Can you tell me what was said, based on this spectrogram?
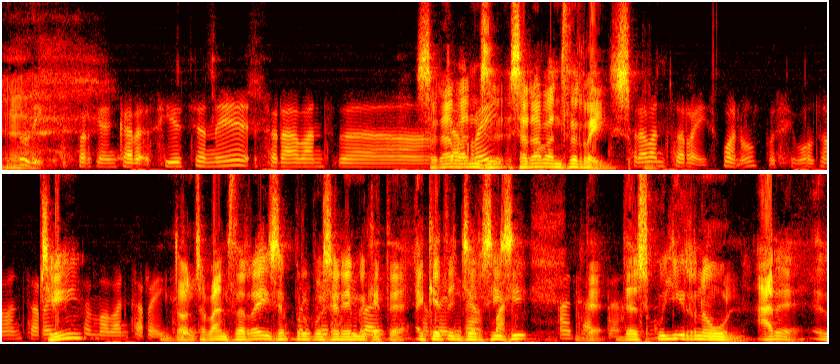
Tu diguis, perquè encara, si és gener, serà abans de, Serà de abans, Reis? serà abans de Reis. Serà abans de Reis. Bueno, doncs si vols abans de Reis, Sí? fem abans de Reis. Doncs sí. abans de Reis et proposarem Perquè aquest, aquest exercici d'escollir-ne un. Ara, eh,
